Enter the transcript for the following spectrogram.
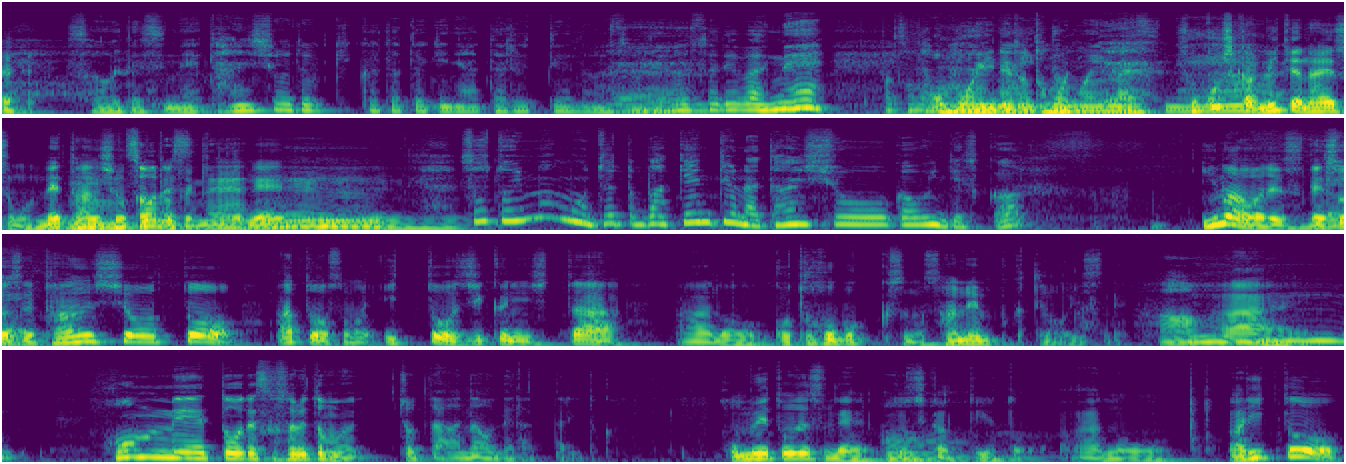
そうですね単勝で大きかった時に当たるっていうのはそれはええそれはね、思い入れとともにねそこしか見てないですもんね。単勝買った時ってね。うんそうですねうんそうすると今もずっと馬券っていうのは単勝が多いんですか？今はですね、ええそうですね。単勝とあとその一頭を軸にしたあの五等ボックスの三連複っていうのが多いですね。はい本命党ですか？それともちょっと穴を狙ったりとか？本命党ですねどっちかっていうとあの割と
